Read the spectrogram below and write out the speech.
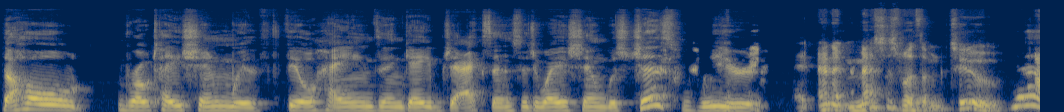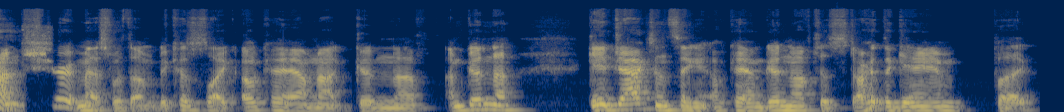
The whole rotation with Phil Haynes and Gabe Jackson situation was just weird. And it messes with them too. Yeah. I'm sure it messed with them because it's like, okay, I'm not good enough. I'm good enough. Gabe Jackson's thinking, okay, I'm good enough to start the game, but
